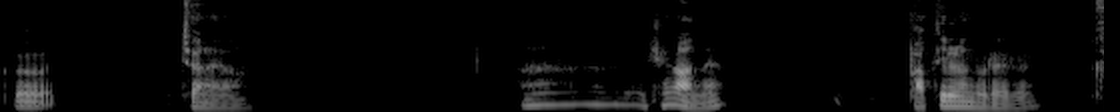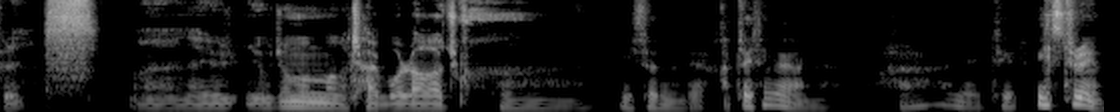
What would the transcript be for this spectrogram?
그 있잖아요. 아, 생각 안 나요? 밥 딜런 노래를 그래. 아, 나 요, 요즘은 뭐잘 몰라가지고 어, 있었는데 갑자기 생각이 안 나요. 아, 네, 되게 익스트림.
